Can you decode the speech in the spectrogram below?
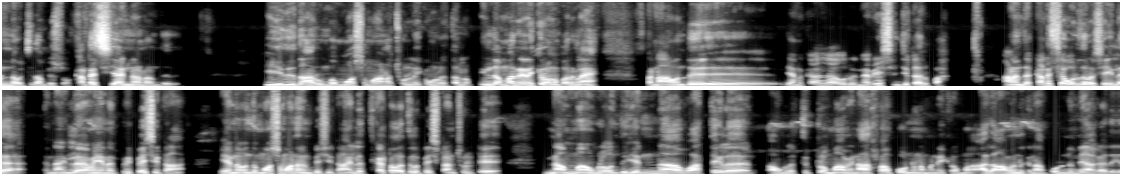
ஒன்றை வச்சு தான் பேசுவோம். கடைசியாக என்ன நடந்தது? இதுதான் ரொம்ப மோசமான சூழ்நிலைக்கு உங்களை தள்ளும். இந்த மாதிரி நினைக்கிறவங்க பாருங்களேன். இப்போ நான் வந்து எனக்காக அவர் நிறைய செஞ்சுட்டாருப்பா. ஆனால் இந்த கடைசியாக ஒரு தடவை செய்யல. நான் இல்லை அவன் எனக்கு இப்படி பேசிட்டான். என்னை வந்து மோசமானவன் பேசிட்டான். இல்லை கெட்ட வார்த்தையில் பேசிட்டான்னு சொல்லிட்டு நம்ம அவங்கள வந்து என்ன வார்த்தைகளை அவங்கள திட்டுறோமோ அவன் நாசமாக போகணும்னு நம்ம நினைக்கிறோமோ அது அவனுக்கு நான் ஒண்ணுமே ஆகாது.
